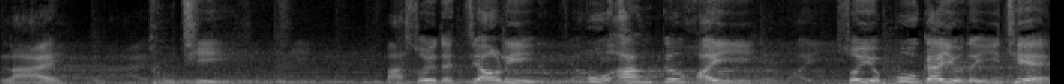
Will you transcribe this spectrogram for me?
来吐气，把所有的焦虑、不安跟怀疑，所有不该有的一切，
